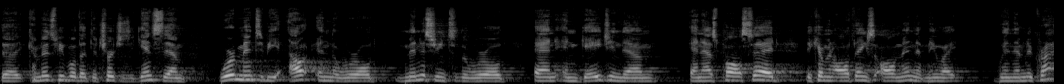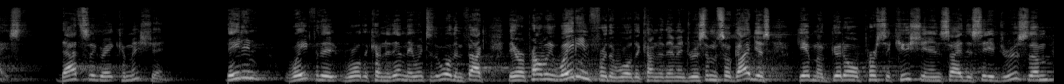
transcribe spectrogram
to convince people that the church is against them. We're meant to be out in the world, ministering to the world, and engaging them. And as Paul said, becoming all things to all men that we might win them to Christ. That's the Great Commission. They didn't wait for the world to come to them. They went to the world. In fact, they were probably waiting for the world to come to them in Jerusalem. So God just gave them a good old persecution inside the city of Jerusalem.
